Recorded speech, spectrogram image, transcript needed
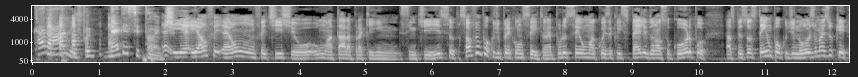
caralho, foi mega excitante. É, e é, e é, um, é um fetiche ou uma tara para quem sentir isso. Sofre um pouco de preconceito, né? Por ser uma coisa que espelhe do nosso corpo, as pessoas têm um pouco de nojo, mas o que?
